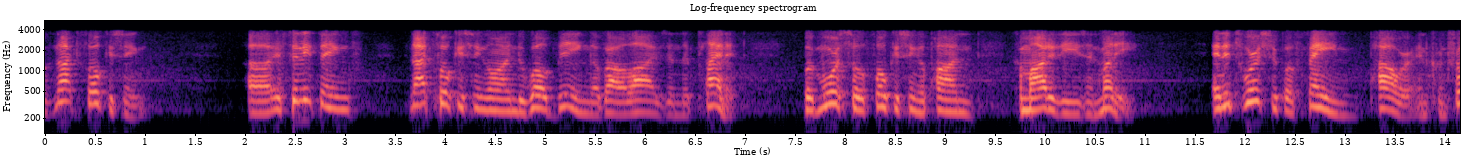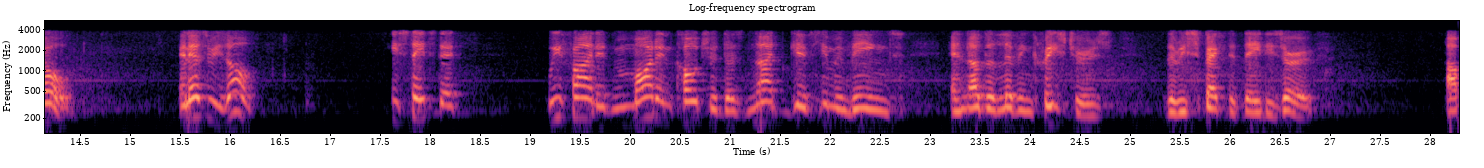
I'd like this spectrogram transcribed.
of not focusing, uh, if anything, not focusing on the well being of our lives and the planet, but more so focusing upon commodities and money and its worship of fame, power, and control. And as a result, he states that we find that modern culture does not give human beings and other living creatures the respect that they deserve. Our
